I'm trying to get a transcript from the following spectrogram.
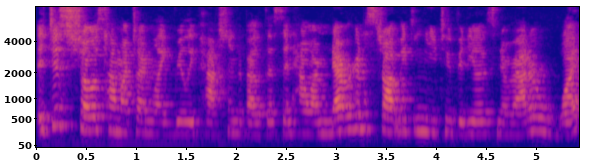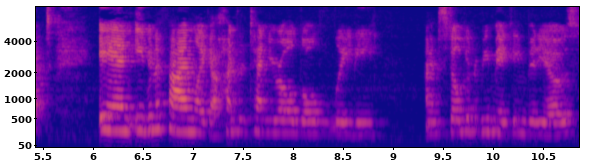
it just shows how much I'm like really passionate about this and how I'm never going to stop making YouTube videos no matter what. And even if I'm like a 110 year old old lady, I'm still going to be making videos,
